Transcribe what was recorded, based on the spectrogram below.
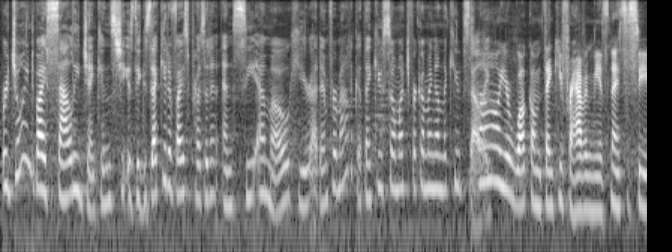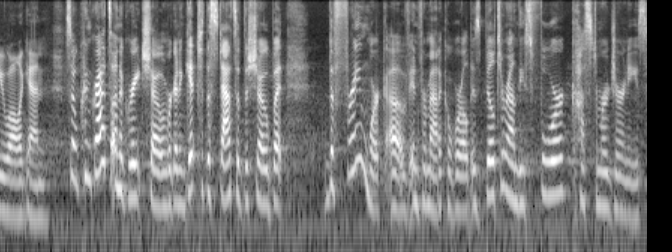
We're joined by Sally Jenkins. She is the Executive Vice President and CMO here at Informatica. Thank you so much for coming on theCUBE, Sally. Oh, you're welcome. Thank you for having me. It's nice to see you all again. So congrats on a great show, and we're going to get to the stats of the show, but the framework of Informatica World is built around these four customer journeys.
